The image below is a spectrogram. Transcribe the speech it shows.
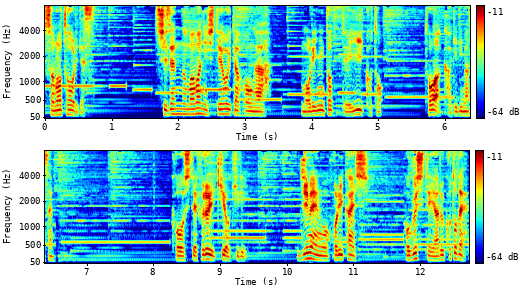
その通りです自然のままにしておいた方が森にとっていいこととは限りません。こうして古い木を切り地面を掘り返しほぐしてやることで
